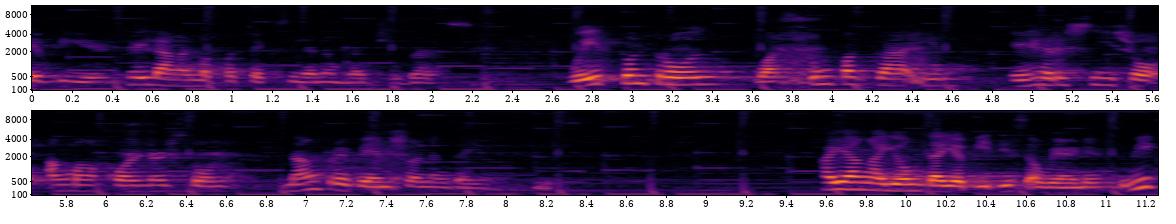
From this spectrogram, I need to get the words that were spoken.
every year, kailangan magpa-check sila ng blood sugars. Weight control, wastong pagkain, ehersisyo ang mga cornerstone ng prevention ng diabetes. Kaya ngayong Diabetes Awareness Week,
